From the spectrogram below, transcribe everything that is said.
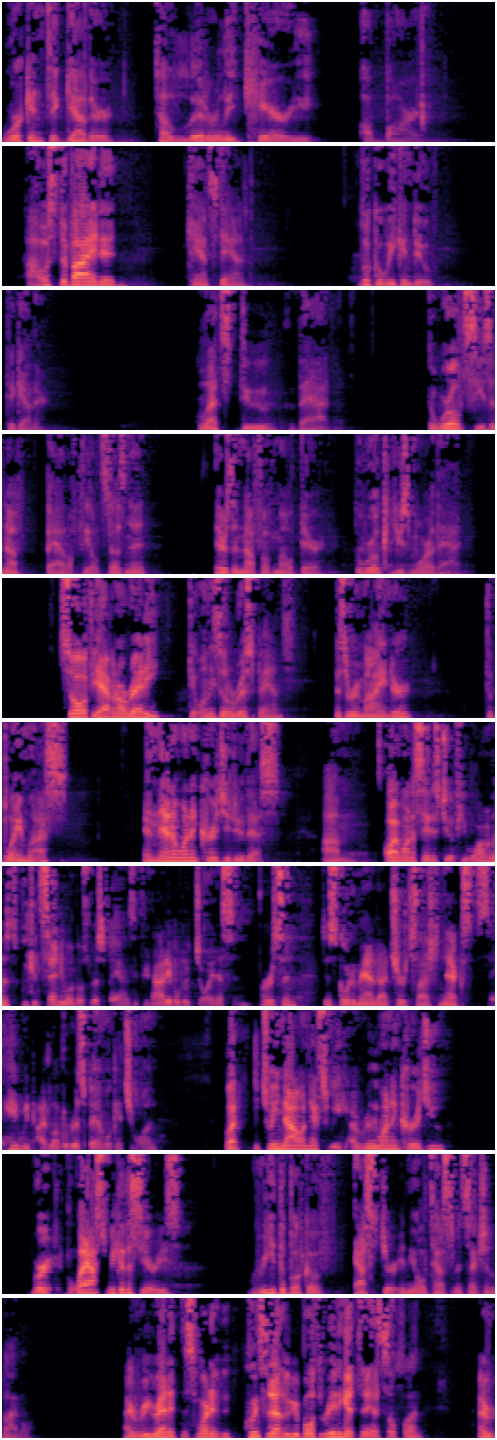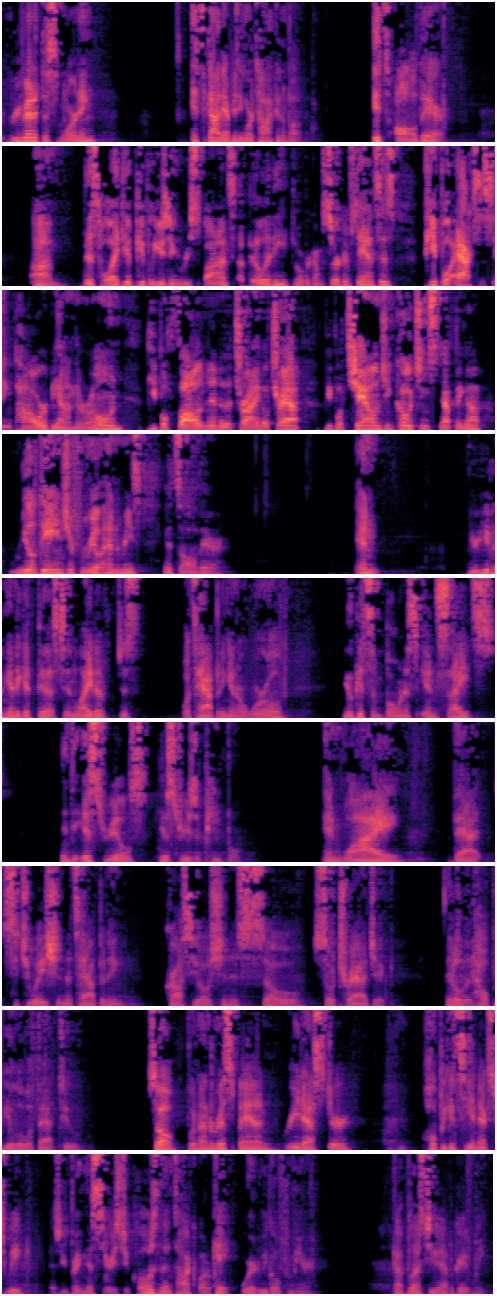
working together to literally carry a barn. A house divided can't stand. Look what we can do together. Let's do that. The world sees enough battlefields, doesn't it? There's enough of them out there. The world could use more of that. So if you haven't already, get one of these little wristbands as a reminder to blame less. And then I want to encourage you to do this. Um, oh, I want to say this too. If you want this, we can send you one of those wristbands. If you're not able to join us in person, just go to emmanuel.church slash next. Say, hey, I'd love a wristband. We'll get you one. But between now and next week, I really want to encourage you. We're last week of the series. read the book of Esther in the Old Testament section of the Bible. I reread it this morning. Coincidentally, we were both reading it today. It's so fun. I reread it this morning. It's got everything we're talking about. It's all there. Um, this whole idea of people using responsibility to overcome circumstances, people accessing power beyond their own, people falling into the triangle trap, people challenging coaching, stepping up, real danger from real enemies. It's all there. And you're even going to get this in light of just what's happening in our world. You'll get some bonus insights into Israel's history as a people and why that situation that's happening across the ocean is so, so tragic. It'll help you a little with that too. So put on a wristband, read Esther. Hope we can see you next week as we bring this series to close and then talk about, okay, where do we go from here? God bless you. Have a great week.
